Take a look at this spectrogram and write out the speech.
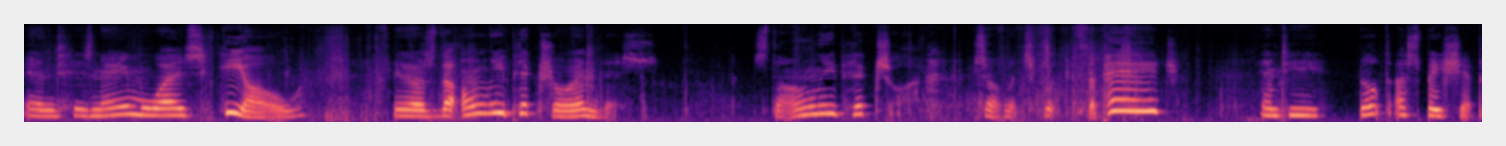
and his name was Heo. Hio. There's the only picture in this. It's the only picture. So let's flip the page, and he built a spaceship.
